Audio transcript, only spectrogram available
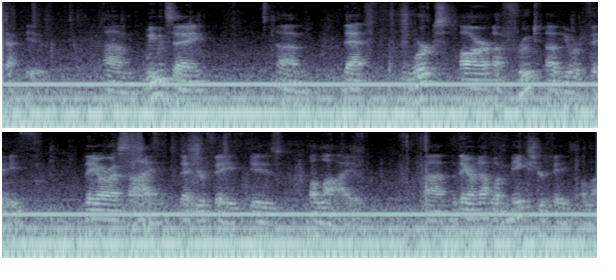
effective. Um, we would say um, that works are a fruit of your faith. They are a sign that your faith is alive. Uh, they are not what makes your faith alive.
